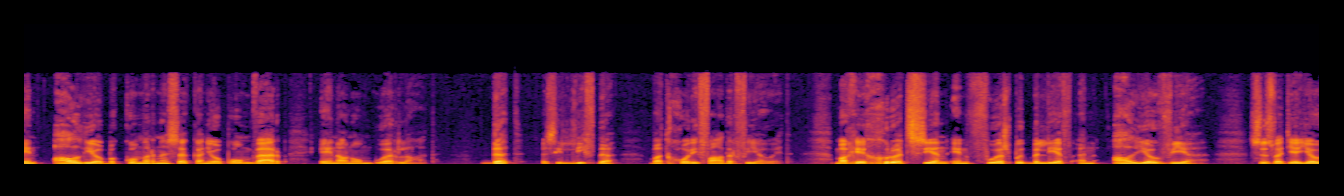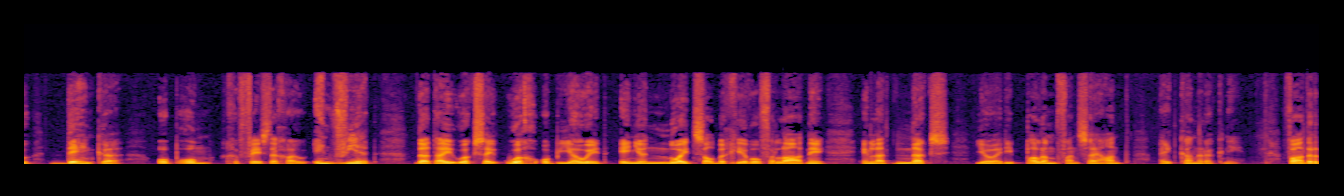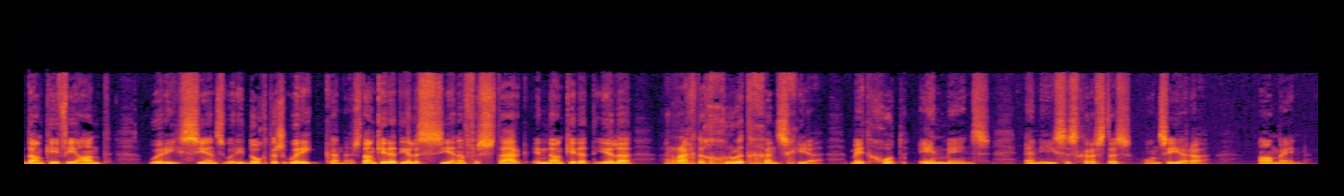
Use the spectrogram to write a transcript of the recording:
en al jou bekommernisse kan jy op hom werp en aan hom oorlaat. Dit is die liefde wat God die Vader vir jou het. Mag jy groot seën en voorspoed beleef in al jou weë, soos wat jy jou denke op hom gefestig hou en weet dat hy ook sy oog op jou het en jou nooit sal begewe of verlaat nie en laat niks jou uit die palm van sy hand uit kan ruk nie. Vader, dankie vir u hand oor die seuns, oor die dogters, oor die kinders. Dankie dat U hulle seën en versterk en dankie dat U hulle regte groot guns gee met God en mens in Jesus Christus ons Here. Amen.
